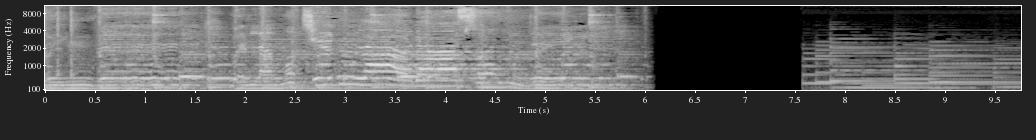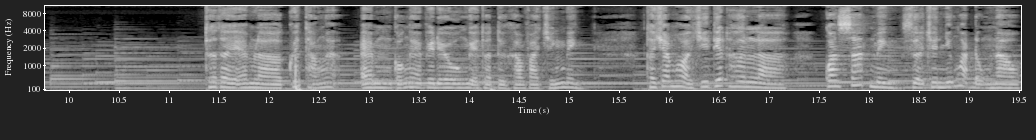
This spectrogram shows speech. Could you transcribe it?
mình về nguyện làm một chiếc lá đa sông về Thưa thầy, em là Quyết Thắng ạ. Em có nghe video nghệ thuật từ khám phá chính mình. Thầy cho em hỏi chi tiết hơn là quan sát mình dựa trên những hoạt động nào?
